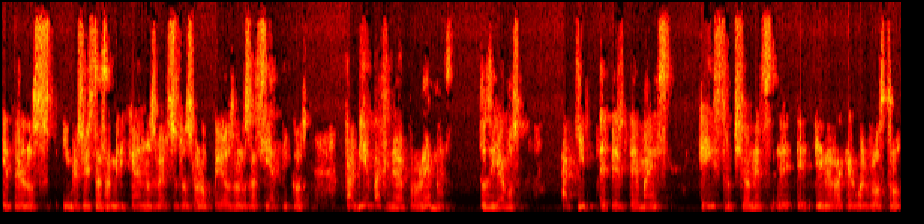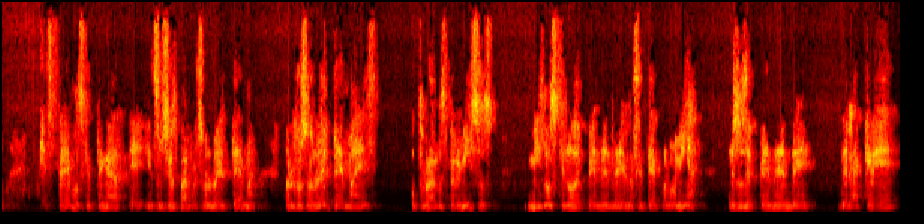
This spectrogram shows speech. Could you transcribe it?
entre los inversionistas americanos versus los europeos o los asiáticos, también va a generar problemas. Entonces, digamos, aquí el tema es qué instrucciones eh, eh, tiene Raquel Buenrostro. Esperemos que tenga eh, instrucciones para resolver el tema. Pero resolver el tema es otorgar los permisos, mismos que no dependen de la Secretaría de Economía. Esos dependen de, de la CRE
